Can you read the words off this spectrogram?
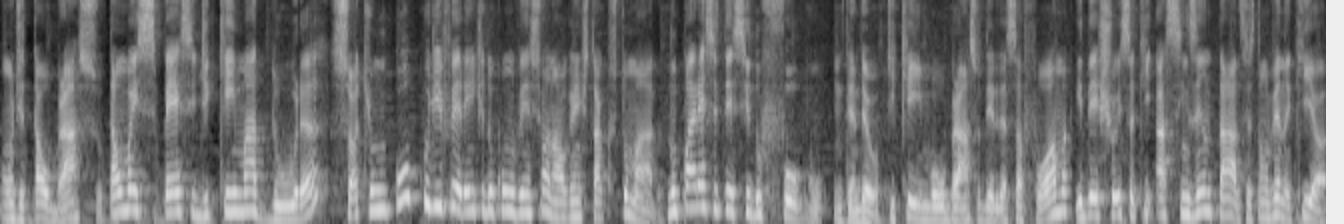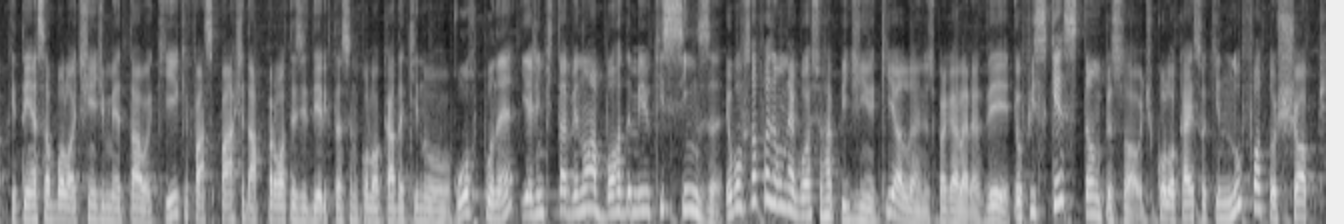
onde tá o braço, tá uma espécie de queimadura, só que um pouco diferente do convencional que a gente tá acostumado. Não parece ter sido fogo, entendeu? Que queimou o braço dele dessa forma e deixou isso aqui acinzentado. Vocês estão vendo aqui, ó, que tem essa bolotinha de metal aqui, que faz parte da prótese dele que tá sendo colocada aqui no corpo, né? E a gente tá vendo uma borda meio que cinza. Eu vou só fazer um negócio rapidinho aqui, Alanios, pra galera ver. Eu fiz questão, pessoal, de colocar isso aqui no Photoshop.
